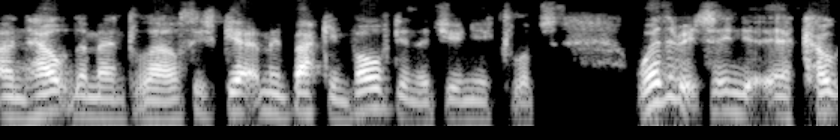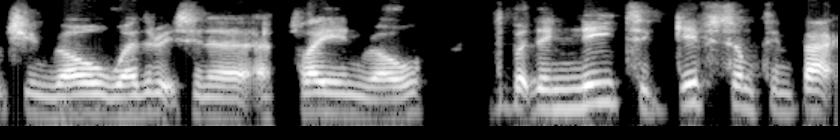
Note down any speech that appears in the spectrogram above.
and help their mental health is get them back involved in the junior clubs, whether it's in a coaching role, whether it's in a, a playing role but they need to give something back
